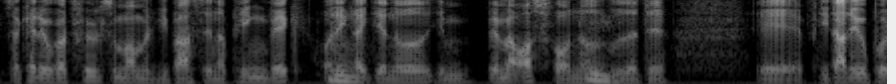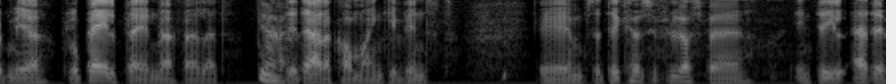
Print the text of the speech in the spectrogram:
så kan det jo godt føles som om, at vi bare sender penge væk, og mm. det ikke mm. rigtig er noget, jamen, hvem er os for noget mm. ud af det? Øh, fordi der er det jo på et mere globalt plan i hvert fald, at ja. det er der, der kommer en gevinst. Øh, så det kan jo selvfølgelig også være en del af det.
